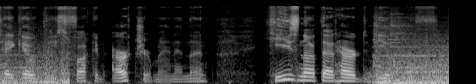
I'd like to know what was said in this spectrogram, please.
Take out these fucking archer men, and then he's not that hard to deal with.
